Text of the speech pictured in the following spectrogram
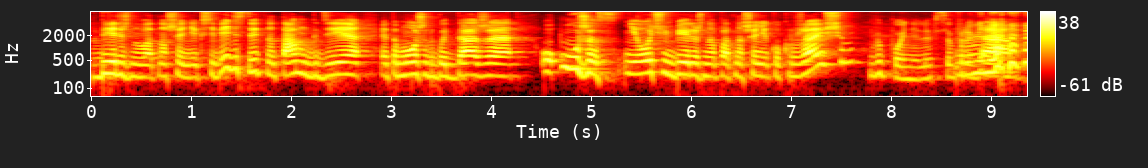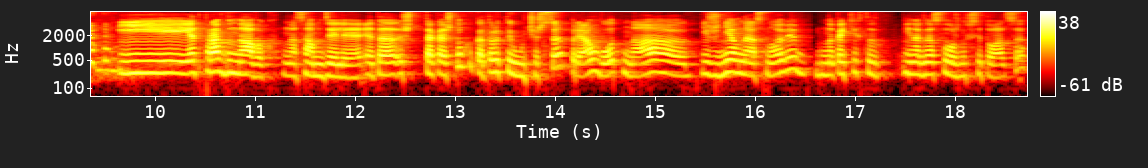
бережного отношения к себе, действительно там, где это может быть даже о, ужас, не очень бережно по отношению к окружающим, Вы поняли все про да. меня. И это правда навык, на самом деле. Это такая штука, которой ты учишься прям вот на ежедневной основе, на каких-то иногда сложных ситуациях.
